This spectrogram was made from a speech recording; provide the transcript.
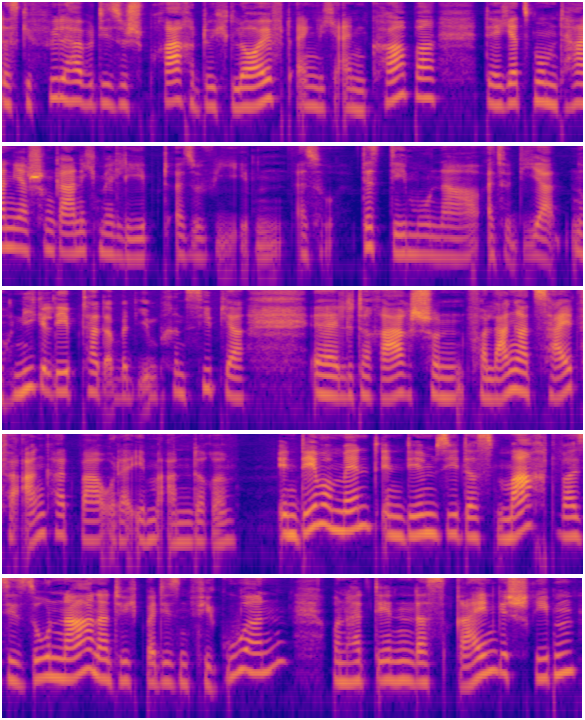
das Gefühl habe, diese Sprache durchläuft eigentlich einen Körper, der jetzt momentan ja schon gar nicht mehr lebt, also wie eben, also das Demona, also die ja noch nie gelebt hat, aber die im Prinzip ja äh, literarisch schon vor langer Zeit verankert war oder eben andere in dem Moment, in dem sie das macht, war sie so nah natürlich bei diesen Figuren und hat denen das reingeschrieben,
